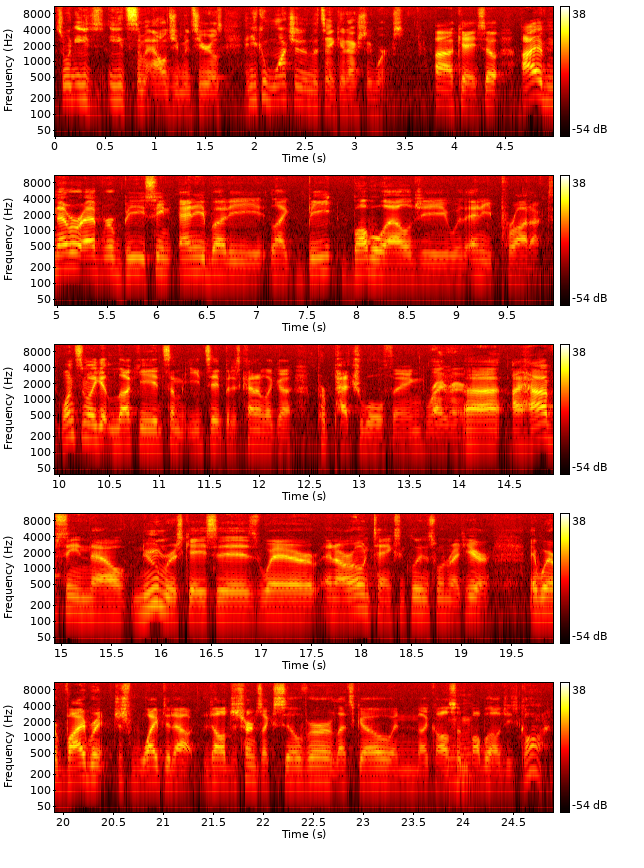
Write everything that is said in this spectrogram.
so it eats, eats some algae materials, and you can watch it in the tank. It actually works. Uh, okay, so I've never ever be seen anybody like beat bubble algae with any product. Once in a while, get lucky and someone eats it, but it's kind of like a perpetual thing. Right, right. Uh, I have seen now numerous cases where in our own tanks, including this one right here, eh, where Vibrant just wiped it out. It all just turns like silver. Let's go, and like all of a sudden, bubble algae's gone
